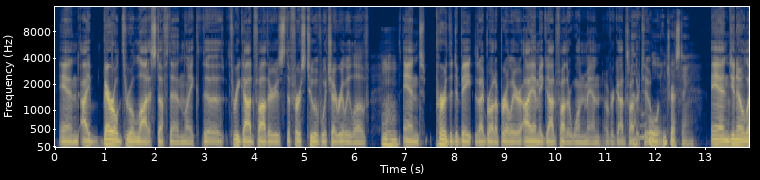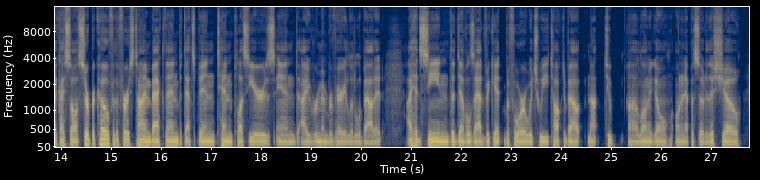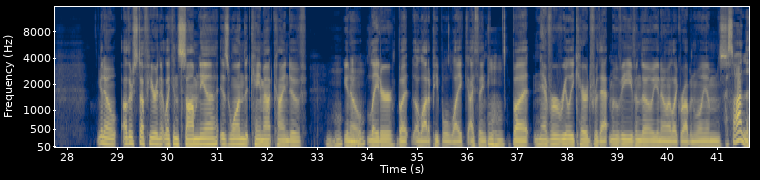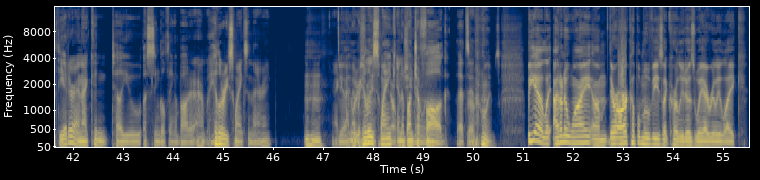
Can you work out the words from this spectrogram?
And I barreled through a lot of stuff then, like the Three Godfathers, the first two of which I really love. Mm-hmm. And per the debate that I brought up earlier, I am a Godfather 1 man over Godfather 2. Oh, interesting. And, you know, like I saw Serpico for the first time back then, but that's been 10 plus years, and I remember very little about it. I had seen The Devil's Advocate before, which we talked about not too uh, long ago on an episode of this show. You know, other stuff here and there, like Insomnia is one that came out kind of, Mm-hmm. you know, later, but a lot of people like, I think, hmm but never really cared for that movie, even though, you know, I like Robin Williams. I saw it in the theater, and I couldn't tell you a single thing about it. Hilary Swank's in that, right? Mm-hmm. I, Yeah, I Hilary remember Hilary Swank, Swank and a bunch of fog. That's it. Williams. But yeah, like I don't know why. Um, there are a couple movies like Carlito's Way I really like,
